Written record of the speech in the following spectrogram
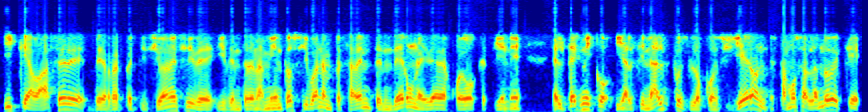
y que a base de, de repeticiones y de, y de entrenamientos iban a empezar a entender una idea de juego que tiene el técnico y al final pues lo consiguieron. Estamos hablando de que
